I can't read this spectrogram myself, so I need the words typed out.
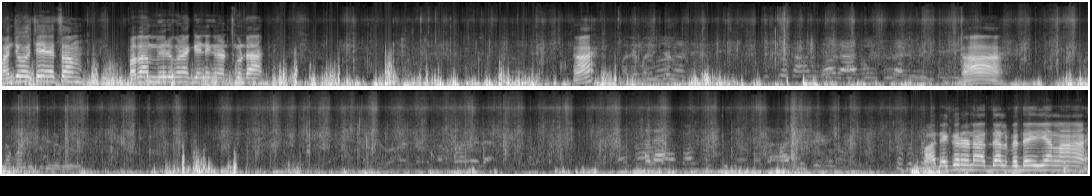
మంచిగా వచ్చేస్తాం పదాం మీరు కూడా గిండికి నడుచుకుంటా. మా దగ్గర ఉన్న అద్దాలు పెద్ద ఇయ్యాలా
